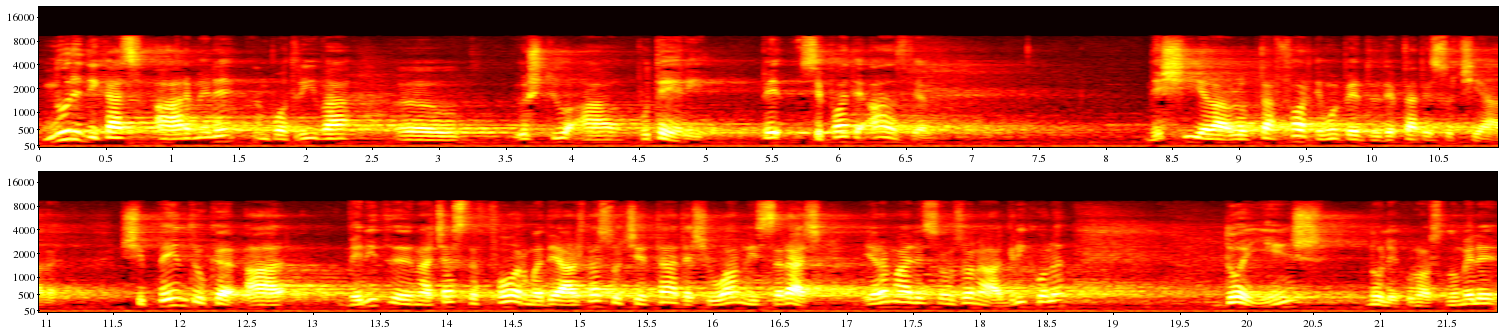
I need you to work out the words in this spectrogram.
Nu ridicați armele împotriva, uh, știu, a puterii. Pe, se poate altfel. Deși el a luptat foarte mult pentru dreptate socială. Și pentru că a venit în această formă de a ajuta societatea și oamenii săraci, era mai ales o zonă agricolă, doi inși, nu le cunosc numele,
